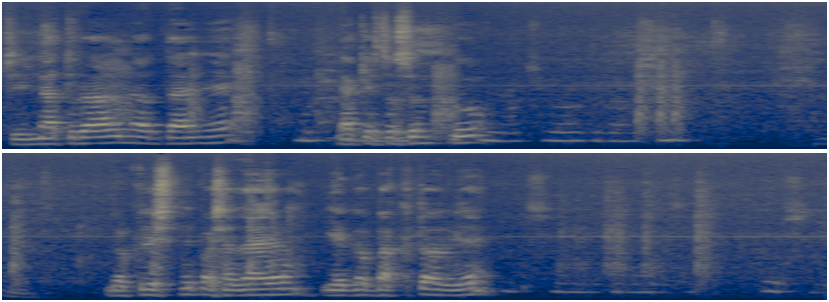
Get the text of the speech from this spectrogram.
czyli naturalne oddanie, jakie w stosunku do Kryszny posiadają jego Krishna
